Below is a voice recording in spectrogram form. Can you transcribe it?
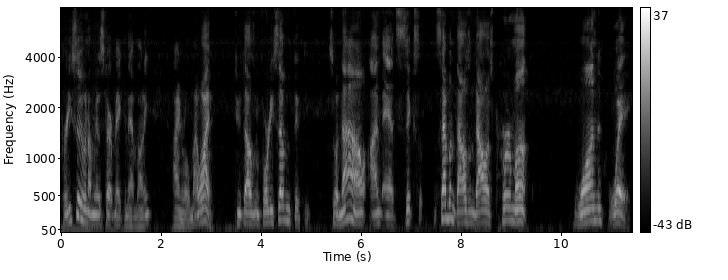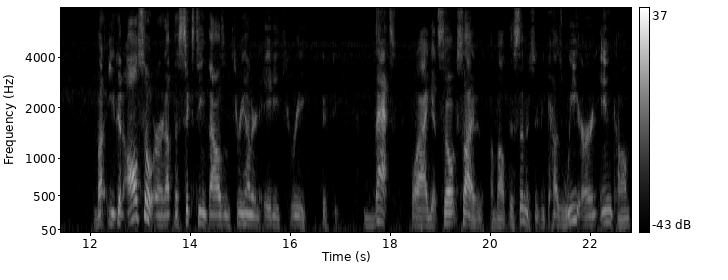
pretty soon. I'm going to start making that money. I enrolled my wife, 2,047.50. So now I'm at six, $7,000 per month, one way. But you can also earn up to 16,383.50. That's why I get so excited about this industry because we earn income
